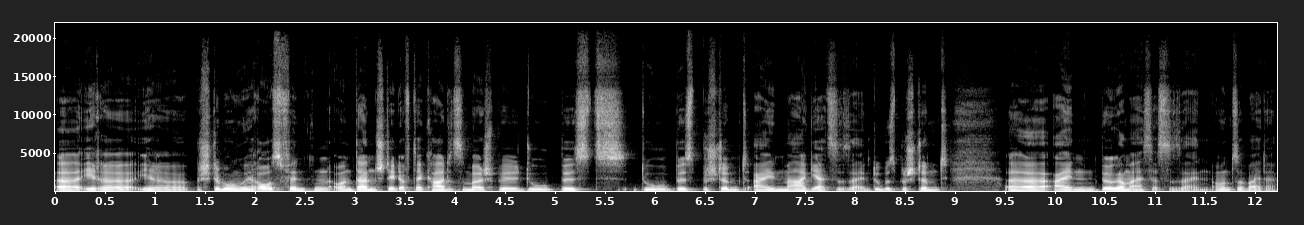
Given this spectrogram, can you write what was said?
äh, ihre, ihre Bestimmung herausfinden. Und dann steht auf der Karte zum Beispiel, du bist, du bist bestimmt ein Magier zu sein. Du bist bestimmt äh, ein Bürgermeister zu sein und so weiter.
